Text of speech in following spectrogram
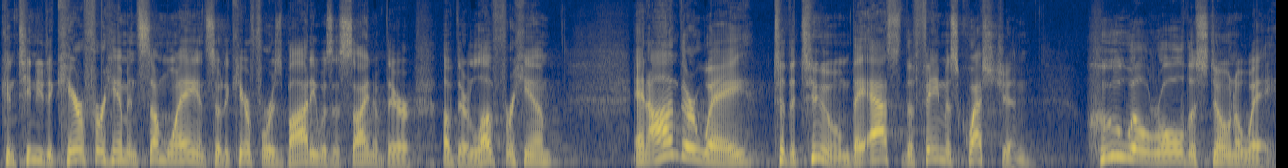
continue to care for him in some way, and so to care for his body was a sign of their, of their love for him. And on their way to the tomb, they asked the famous question Who will roll the stone away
